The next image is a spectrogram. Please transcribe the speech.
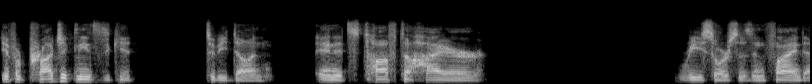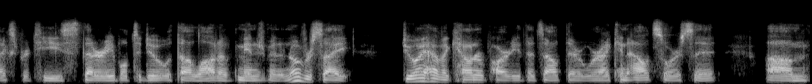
if a project needs to get to be done and it's tough to hire resources and find expertise that are able to do it with a lot of management and oversight do i have a counterparty that's out there where i can outsource it um,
